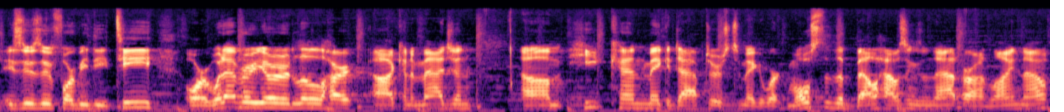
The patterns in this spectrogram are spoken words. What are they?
Isuzu 4BDT or whatever your little heart uh, can imagine, Um, he can make adapters to make it work. Most of the bell housings and that are online now.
